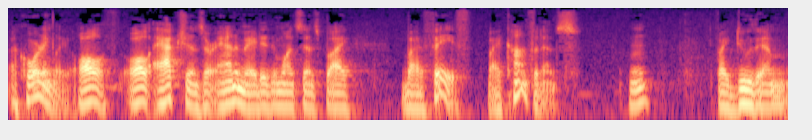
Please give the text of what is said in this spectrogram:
accordingly. All, all actions are animated in one sense by, by faith, by confidence. Hmm? If I do them,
